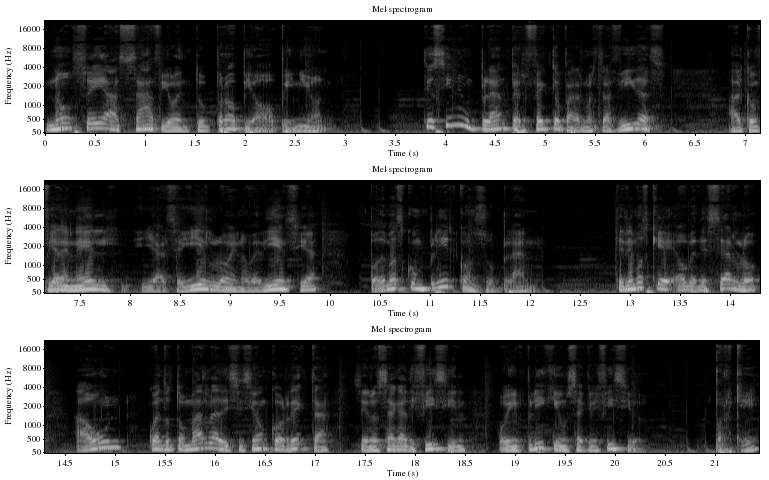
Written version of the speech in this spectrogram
no seas sabio en tu propia opinión. Dios tiene un plan perfecto para nuestras vidas. Al confiar en Él y al seguirlo en obediencia, podemos cumplir con su plan. Tenemos que obedecerlo aun cuando tomar la decisión correcta se nos haga difícil o implique un sacrificio. ¿Por qué?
